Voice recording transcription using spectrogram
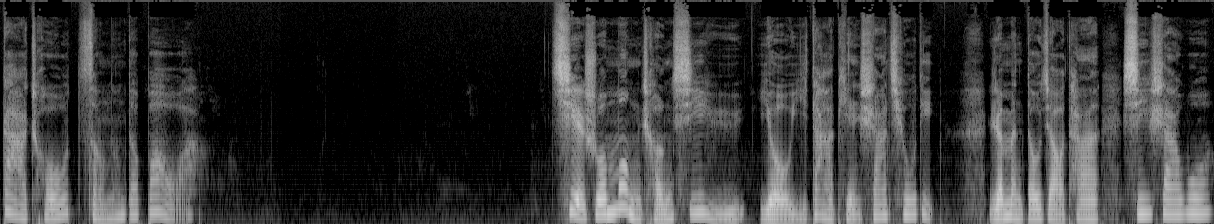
大仇怎能得报啊？且说孟城西隅有一大片沙丘地。人们都叫它西沙窝。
